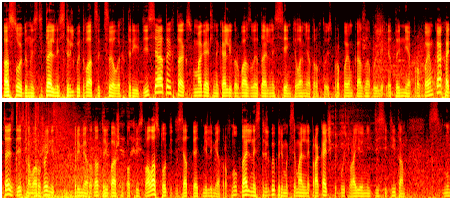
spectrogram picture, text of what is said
Особенности. Дальность стрельбы 20,3. Так, вспомогательный калибр, базовая дальность 7 километров. То есть про ПМК забыли. Это не про ПМК. Хотя здесь на вооружении, к примеру, да, 3 башни по 3 ствола, 155 миллиметров. Ну, дальность стрельбы при максимальной прокачке будет в районе 10 там, ну,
